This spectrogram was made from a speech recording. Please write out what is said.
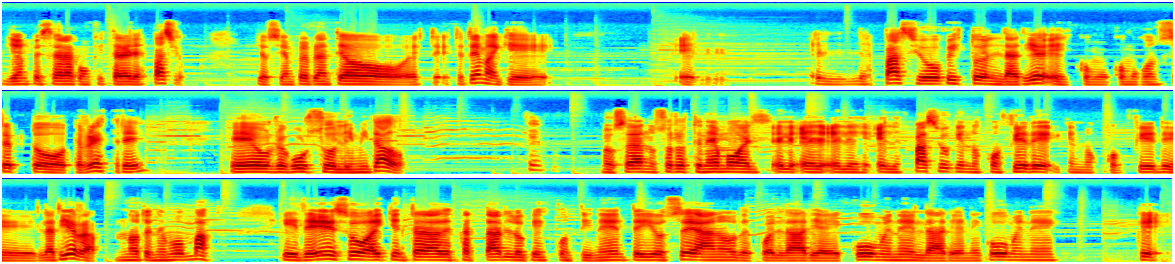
ya empezar a conquistar el espacio. Yo siempre he planteado este, este tema que el, el espacio visto en la Tierra como, como concepto terrestre es un recurso limitado. Sí. O sea, nosotros tenemos el, el- el- espacio que nos confiere, que nos confiere la Tierra, no tenemos más. Y de eso hay que entrar a descartar lo que es continente y océano, después la área de ecúmenes, la área de necúmenes, que,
